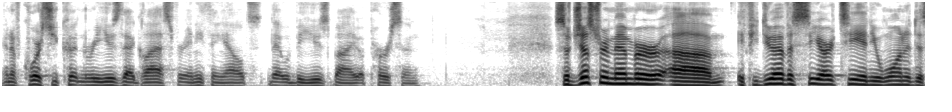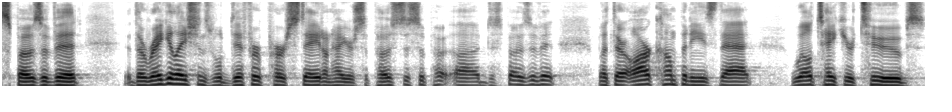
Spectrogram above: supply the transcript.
And of course, you couldn't reuse that glass for anything else that would be used by a person. So just remember, um, if you do have a CRT and you want to dispose of it, the regulations will differ per state on how you're supposed to uh, dispose of it, but there are companies that will take your tubes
